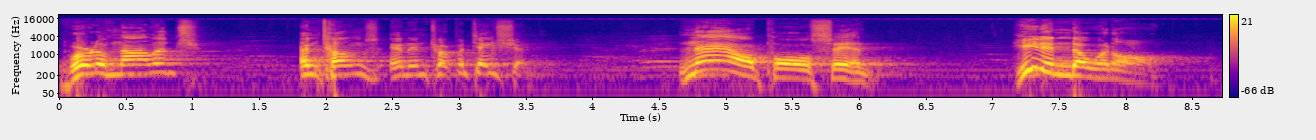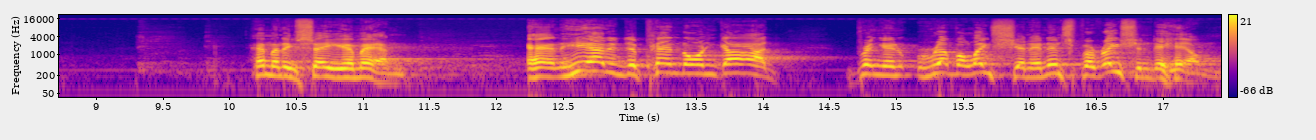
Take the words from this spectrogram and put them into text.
word of knowledge, and tongues and interpretation. Now, Paul said, he didn't know it all. How many say amen? And he had to depend on God bringing revelation and inspiration to him. Amen.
